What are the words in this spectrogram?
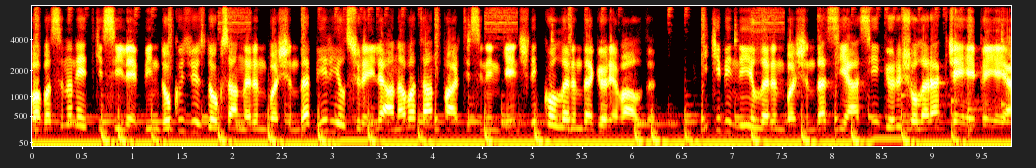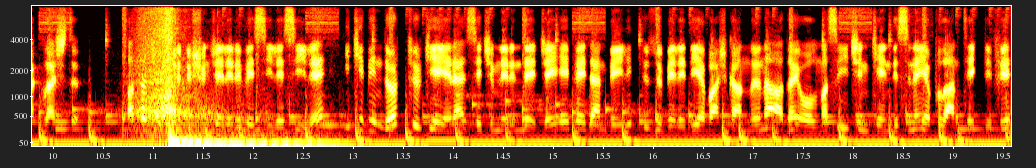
babasının etkisiyle 1990'ların başında bir yıl süreyle Anavatan Partisi'nin gençlik kollarında görev aldı. 2000'li yılların başında siyasi görüş olarak CHP'ye yaklaştı. Atatürkçü düşünceleri vesilesiyle, 2004 Türkiye yerel seçimlerinde CHP'den Beylikdüzü Belediye Başkanlığına aday olması için kendisine yapılan teklifi,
